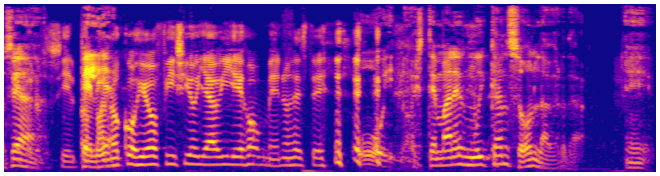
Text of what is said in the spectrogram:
O sea, si el papá pelea- no cogió oficio ya viejo, menos este. Uy, no, este man es muy cansón, la verdad. Eh,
